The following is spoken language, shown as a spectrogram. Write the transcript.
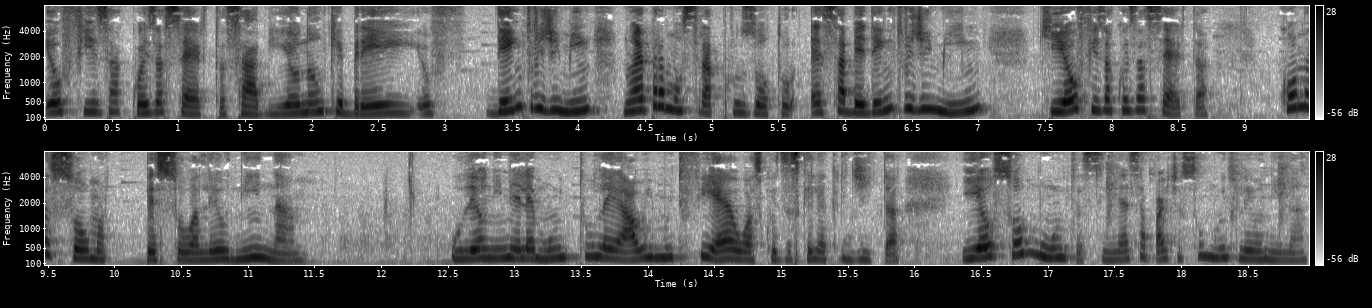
eu fiz a coisa certa, sabe? Eu não quebrei, eu dentro de mim, não é para mostrar para os outros, é saber dentro de mim que eu fiz a coisa certa. Como eu sou uma pessoa leonina, o leonino ele é muito leal e muito fiel às coisas que ele acredita. E eu sou muito assim, nessa parte eu sou muito leonina.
